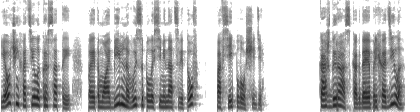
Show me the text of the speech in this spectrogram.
я очень хотела красоты, поэтому обильно высыпала семена цветов по всей площади. Каждый раз, когда я приходила,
